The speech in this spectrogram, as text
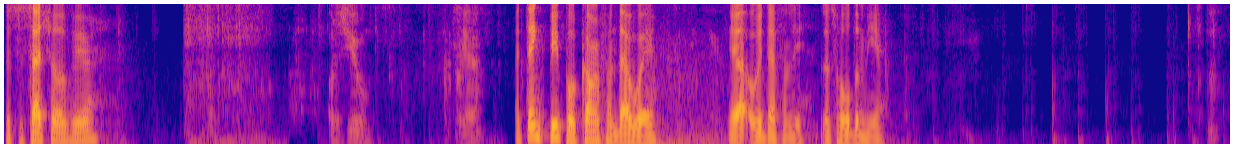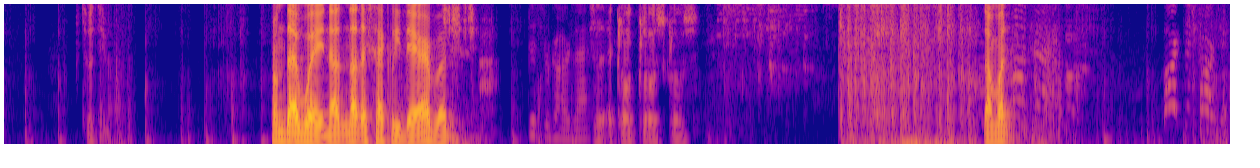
There's a satchel over here. Oh, it's you. Yeah. I think people coming from that way. Yeah, oh definitely. Let's hold them here. From that way, not not exactly there, but Disregard that. Close, close, close. Down one. Mark the target.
